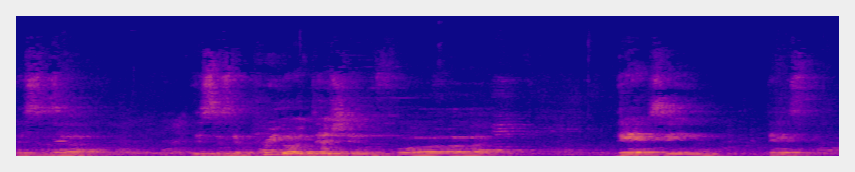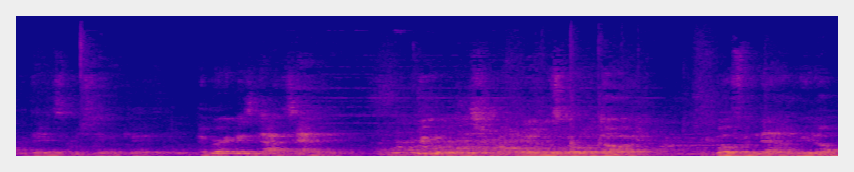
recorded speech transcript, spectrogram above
This is a this is a pre-audition for uh, dancing dance dance machine. Okay, America's Got Talent pre-audition. Right? That's what's going on. But for now, you know,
